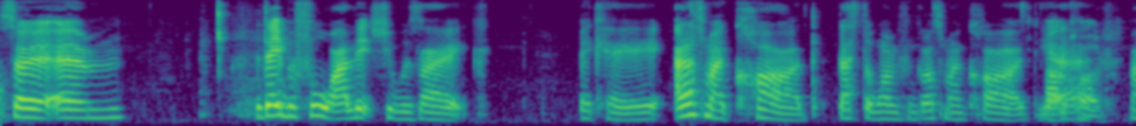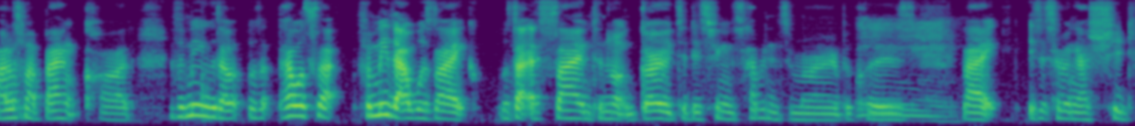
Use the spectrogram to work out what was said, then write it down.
So um, the day before, I literally was like, okay, I lost my card. That's the one thing. I lost my card. Yeah, card. I lost my bank card. And for me, that was that was like for me that was like was that a sign to not go to this thing that's happening tomorrow because Mm. like is it something I should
